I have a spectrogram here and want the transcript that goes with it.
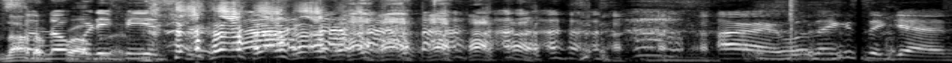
not so a nobody problem. be a jerk. All right, well, thanks again.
